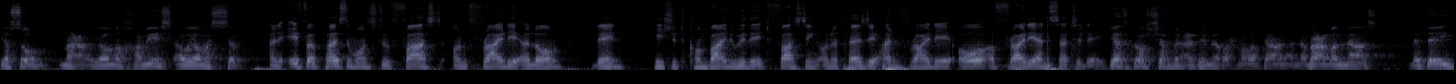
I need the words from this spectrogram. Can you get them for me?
يصوم معه يوم الخميس أو يوم السبت And if a person wants to fast on Friday alone, then he should combine with it fasting on a Thursday and Friday or a Friday and Saturday. يذكر الشيخ بن عثيمين رحمه الله تعالى أن بعض الناس لديه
